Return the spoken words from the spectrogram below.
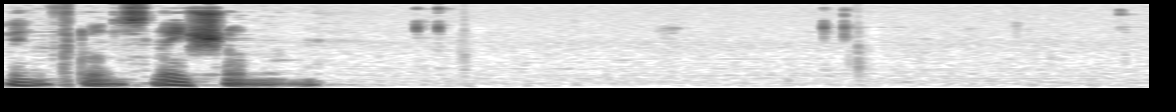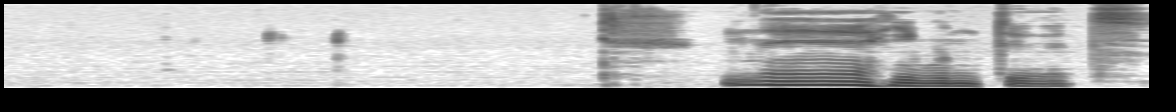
influence nation. Nah, he wouldn't do it.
